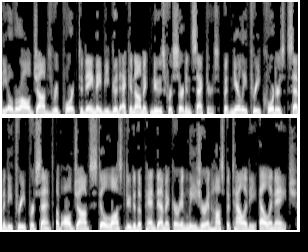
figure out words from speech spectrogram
The overall jobs report today may be good economic news for certain sectors, but nearly three-quarters 73% of all jobs still lost due to the pandemic are in leisure and hospitality L&H.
